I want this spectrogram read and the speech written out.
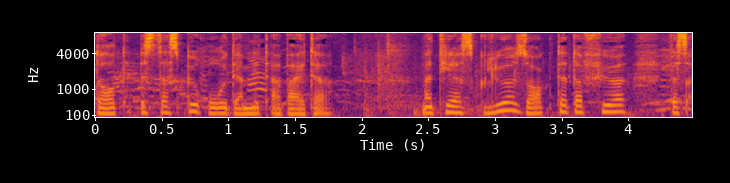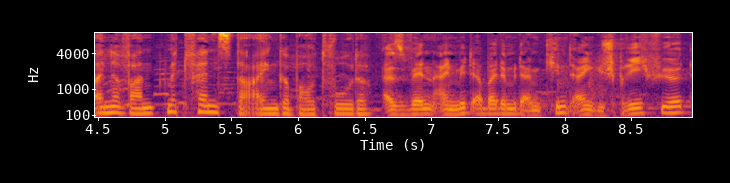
Dort ist das Büro der Mitarbeiter. Matthias Glür sorgte dafür, dass eine Wand mit Fenster eingebaut wurde. Also wenn ein Mitarbeiter mit einem Kind ein Gespräch führt,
